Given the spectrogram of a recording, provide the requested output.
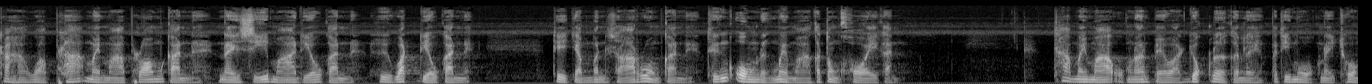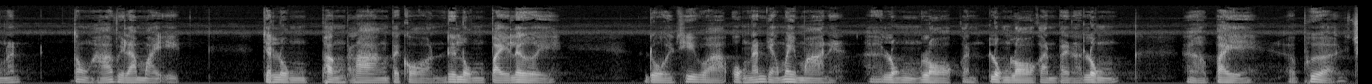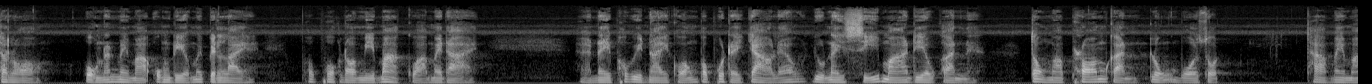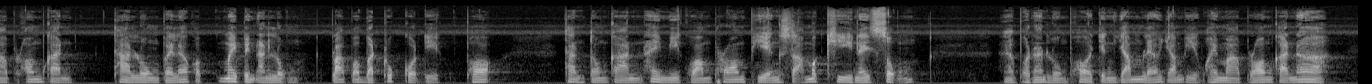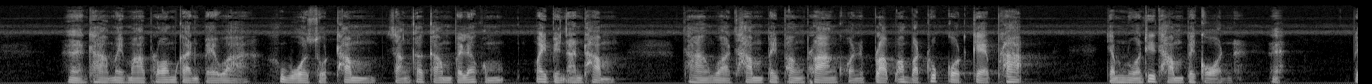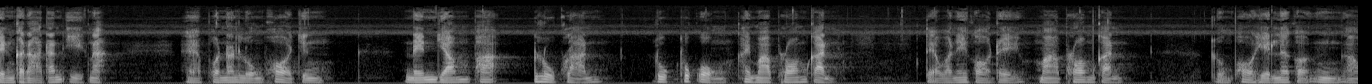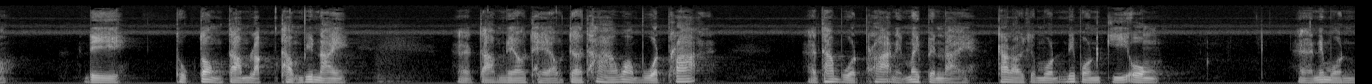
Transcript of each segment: ถ้าหากว่าพระไม่มาพร้อมกัน ในสีมาเดียวกัน คือวัดเดียวกันเนี่ยที่จำพรรษาร่วมกันเนี่ยถึงองค์หนึ่งไม่มาก็ต้องคอยกัน ถ้าไม่มาองค์นั้นแปลว่ายกเลิกกันเลย ปฏิโมกในช่วงนั้น ต้องหาเวลาใหม่อีก จะลงพังพลางไปก่อนหรือลงไปเลย โดยที่ว่าองค์นั้นยังไม่มาเนี่ยลงรอกัน ลงรอกันไปนะลงไป เพื่อชะลอองค์นั้นไม่มาองค์เดียวไม่เป็นไร เพราะพวกเรามีมากกว่าไม่ได้ ในพระวินัยของพระพุทธเจ้าแล้วอยู่ในสีมาเดียวกัน ต้องมาพร้อมกันลงอุโบสถ ถ้าไม่มาพร้อมกัน ถ้าลงไปแล้วก็ไม่เป็นอันลง ปรับอบัตทุกกฎอีก เพราะท่านต้องการให้มีความพร้อมเพียงสามัคคีในสงฆ์เพราะนั้นหลวงพ่อจึงย้ำแล้วย้ำอีกให้มาพร้อมกันเนะ ถ้าไม่มาพร้อมกันแปลว่าโวสดทำสังฆกรรมไปแล้วก็ไม่เป็นอันทำทางว่าทำไปพังพลางก่อนปรับอบัตทุกกฎแก่พระจำนวนที่ทำไปก่อนเป็นขนาดนั้นอีกนะเพราะนั้นหลวงพ่อจึงเน้นย้ำพระลูกหลาน ลูกทุกองค์ให้มาพร้อมกัน แต่วันนี้ก็ได้มาพร้อมกัน หลวงพ่อเห็นแล้วก็อืมเอา ดี ถูกต้องตามหลักธรรมวินัย ตามแนวแถว แต่ถ้าว่าบวชพระ ถ้าบวชพระเนี่ยไม่เป็นไร ถ้าเราจะมนนิมนต์กี่องค์นิมนต์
